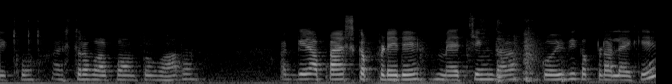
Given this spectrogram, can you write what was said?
ਦੇਖੋ, ਇਸ ਤਰ੍ਹਾਂ ਵਾਲ ਪਾਉਣ ਤੋਂ ਬਾਅਦ ਅੱਗੇ ਆਪਾਂ ਇਸ ਕੱਪੜੇ ਦੇ ਮੈਚਿੰਗ ਦਾ ਕੋਈ ਵੀ ਕੱਪੜਾ ਲੈ ਕੇ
